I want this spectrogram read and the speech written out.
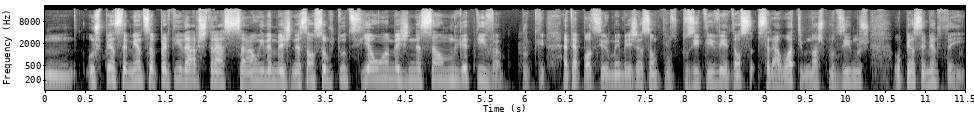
um, os pensamentos a partir da abstração e da imaginação, sobretudo se é uma imaginação negativa. Porque até pode ser uma imaginação positiva, então será ótimo nós produzirmos o pensamento daí.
